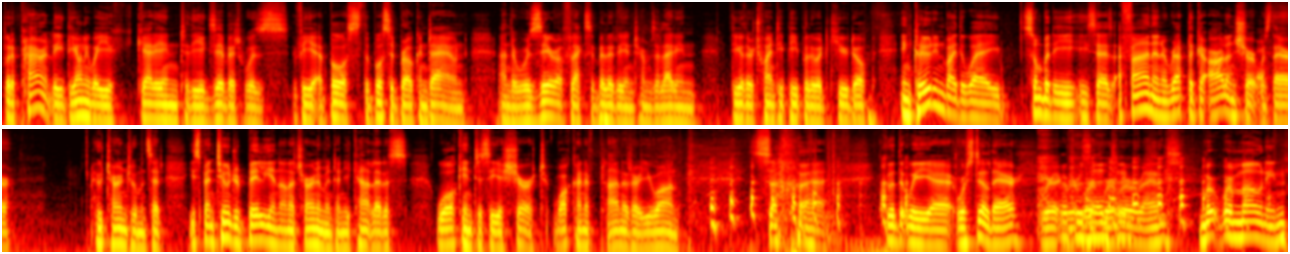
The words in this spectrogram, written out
But apparently, the only way you could get into the exhibit was via a bus. The bus had broken down, and there was zero flexibility in terms of letting the other 20 people who had queued up, including, by the way, somebody, he says, a fan in a replica Ireland shirt was there who turned to him and said, "You spent 200 billion on a tournament and you can't let us walk in to see a shirt. What kind of planet are you on?" so uh, good that we uh, we're still there. We're we're, we're, we're, around. We're, we're moaning.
